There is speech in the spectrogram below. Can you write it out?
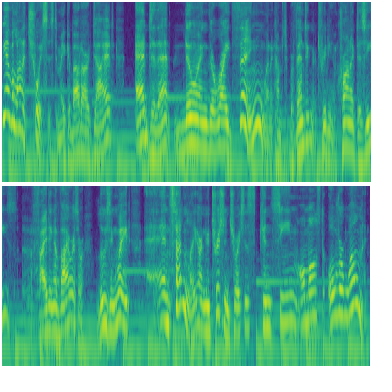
We have a lot of choices to make about our diet. Add to that doing the right thing when it comes to preventing or treating a chronic disease, uh, fighting a virus, or losing weight, and suddenly our nutrition choices can seem almost overwhelming.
